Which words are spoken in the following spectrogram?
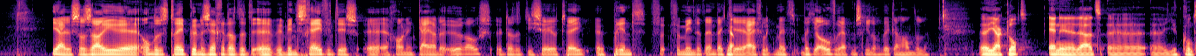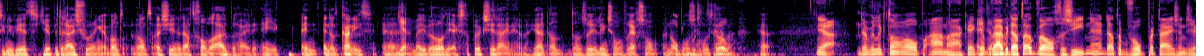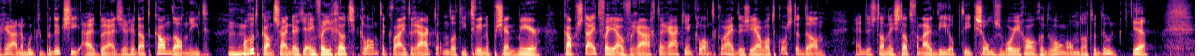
Ja, dus dan zou je uh, onder de streep kunnen zeggen dat het uh, winstgevend is, uh, gewoon in keiharde euro's. dat het die CO2-print vermindert en dat ja. je eigenlijk met wat je over hebt misschien nog weer kan handelen. ja, klopt. En inderdaad, je continueert je bedrijfsvoering. Hè? Want, want als je inderdaad gewoon wil uitbreiden en, je, en, en dat kan niet, ja. maar je wil wel die extra productielijnen hebben, ja, dan, dan zul je linksom of rechtsom een oplossing Moet moeten hebben. Ja. ja, daar wil ik dan wel op aanhaken. Ik heb, wij hebben dat ook wel gezien. Hè, dat er bijvoorbeeld partijen zijn die zeggen... ja, dan moet ik de productie uitbreiden. Zeg je, dat kan dan niet. Mm -hmm. Maar goed, het kan zijn dat je een van je grootste klanten kwijtraakt... omdat die 20% meer capaciteit van jou vraagt. Dan raak je een klant kwijt. Dus ja, wat kost het dan? Hè, dus dan is dat vanuit die optiek... soms word je gewoon gedwongen om dat te doen. Ja.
